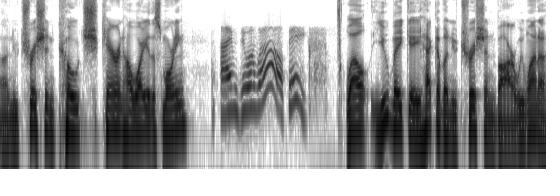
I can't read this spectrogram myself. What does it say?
uh, nutrition coach. Karen, how are you this morning? I'm doing well, thanks. Well, you make a heck of a nutrition bar. We want to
